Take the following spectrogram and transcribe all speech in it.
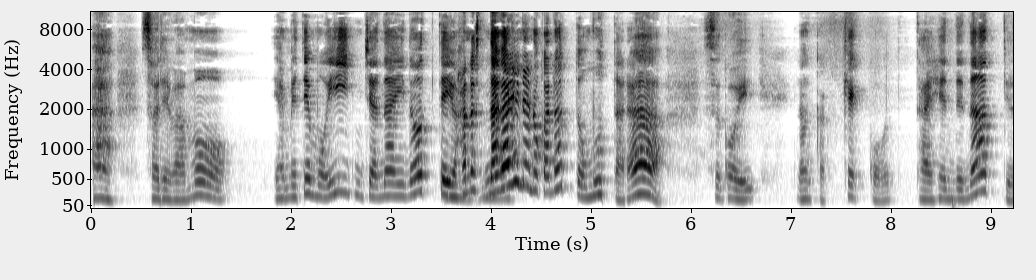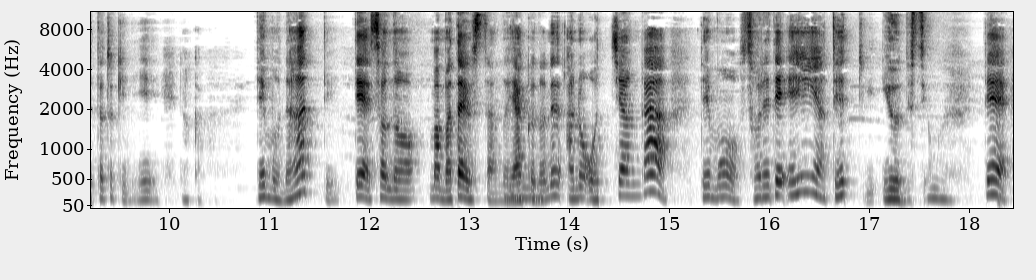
あ、それはもうやめてもいいんじゃないのっていう話、うん。流れなのかなって思ったら、すごい、なんか結構大変でなって言った時に、なんか、でもなって言って、その、まあ、又吉さんの役のね、あのおっちゃんが、でも、それでええんやでって言うんですよ。で、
